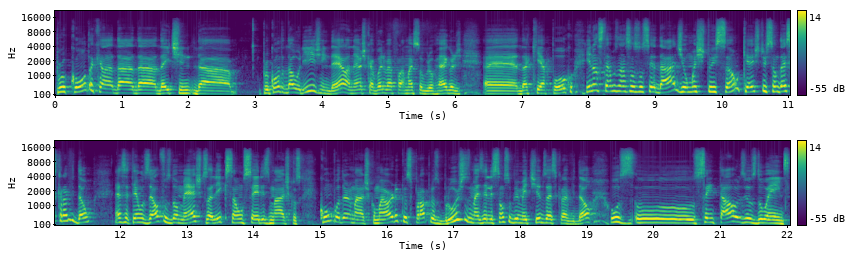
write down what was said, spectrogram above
por conta que a, da, da, da, da por conta da origem dela, né? Acho que a Vani vai falar mais sobre o Hagrid é, daqui a pouco. E nós temos nessa sociedade uma instituição que é a instituição da escravidão. Né? Você tem os elfos domésticos ali, que são seres mágicos com poder mágico maior do que os próprios bruxos, mas eles são submetidos à escravidão. Os, os centauros e os duendes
